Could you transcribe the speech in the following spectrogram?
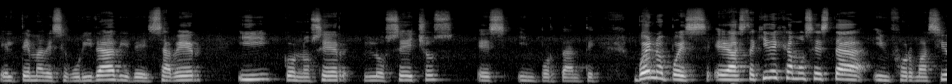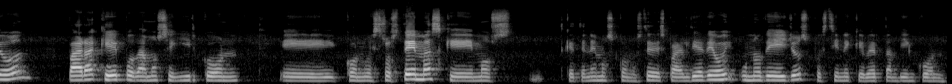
el tema de seguridad y de saber y conocer los hechos es importante. Bueno, pues eh, hasta aquí dejamos esta información para que podamos seguir con, eh, con nuestros temas que hemos que tenemos con ustedes para el día de hoy. Uno de ellos pues tiene que ver también con,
